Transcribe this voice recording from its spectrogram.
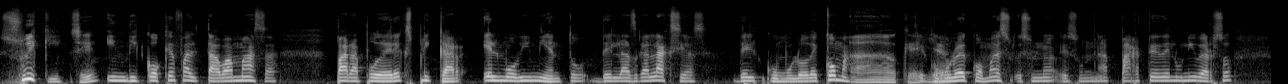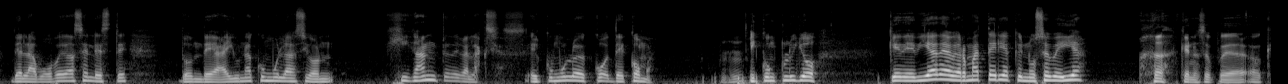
Zwicky Sí. indicó que faltaba masa para poder explicar el movimiento de las galaxias del cúmulo de coma. Ah, ok. el cúmulo de coma es, es una, es una parte del universo, de la bóveda celeste, donde hay una acumulación gigante de galaxias, el cúmulo de, co- de coma. Y concluyó que debía de haber materia que no se veía. que no se puede. Ok.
